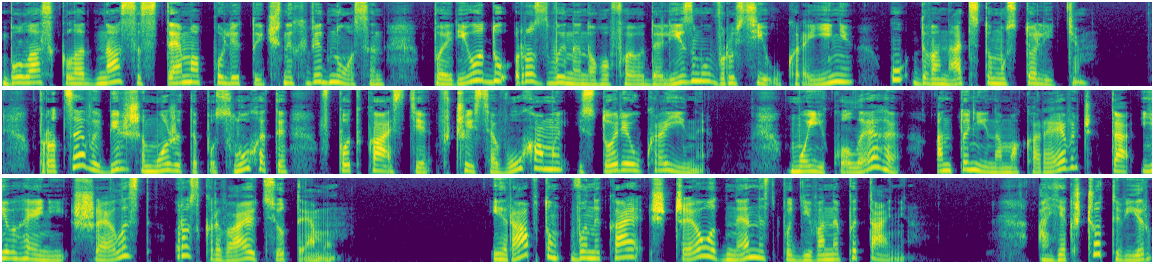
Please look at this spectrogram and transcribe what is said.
була складна система політичних відносин періоду розвиненого феодалізму в Русі Україні у XII столітті. Про це ви більше можете послухати в подкасті Вчися вухами Історія України. Мої колеги Антоніна Макаревич та Євгеній Шелест розкривають цю тему. І раптом виникає ще одне несподіване питання. А якщо твір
